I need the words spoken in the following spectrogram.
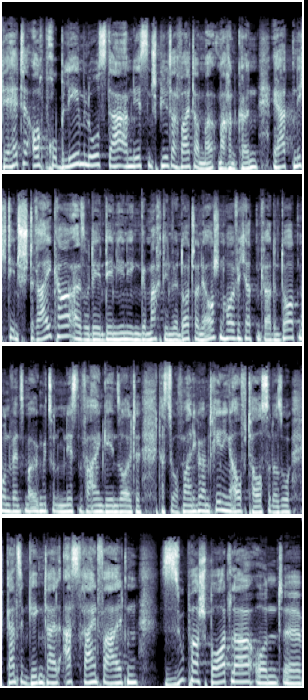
Der hätte auch problemlos da am nächsten Spieltag weitermachen können. Er hat nicht den Streiker, also den, denjenigen gemacht, den wir in Deutschland ja auch schon häufig hatten, gerade in Dortmund, wenn es mal irgendwie zu einem nächsten Verein gehen sollte, dass du auf mal nicht beim Training auftauchst oder so. Ganz im Gegenteil, astrein verhalten, super Sportler und äh,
